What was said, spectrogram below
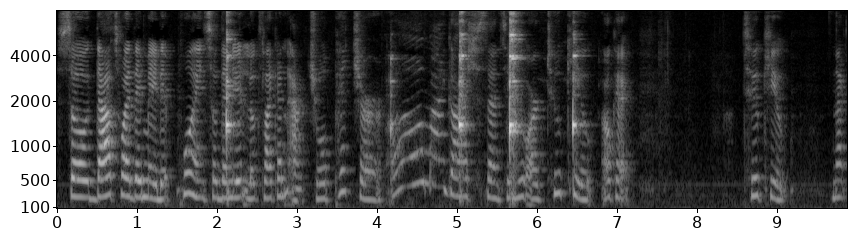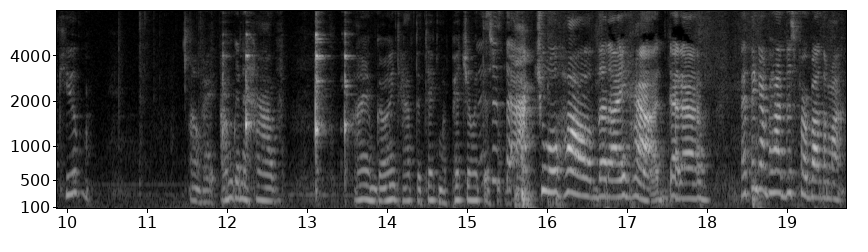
So that's why they made it point. So then it looks like an actual picture. Oh my gosh, Scentsy, you are too cute. Okay. Too cute. Not cute? Okay, I'm gonna have I am going to have to take my picture with this. This is the actual haul that I had. That uh, I think I've had this for about a month.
